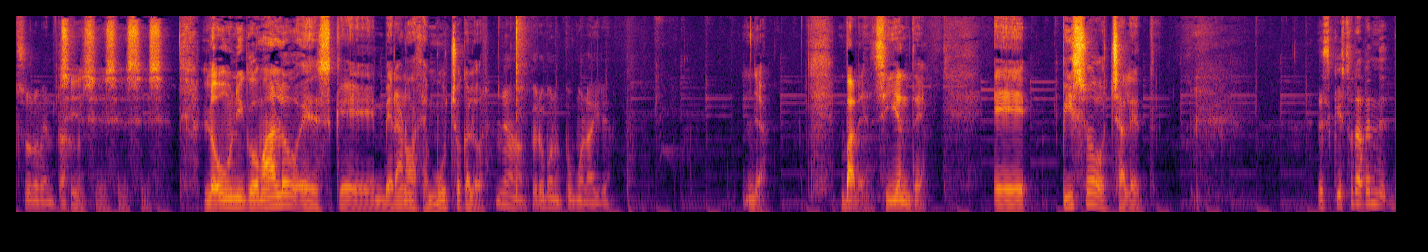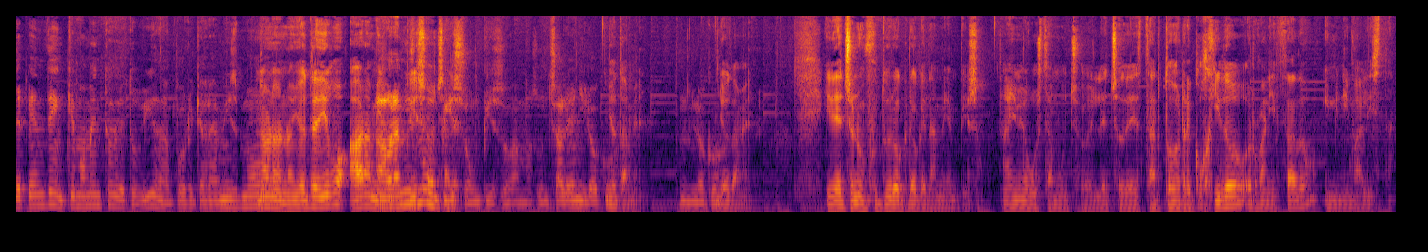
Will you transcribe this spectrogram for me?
solo ventajas. Sí, sí, sí, sí, sí. Lo único malo es que en verano hace mucho calor. Ya, pero bueno, pongo el aire. Ya. Vale, siguiente. Eh, ¿Piso o chalet? Es que esto depende, depende en qué momento de tu vida, porque ahora mismo... No, no, no. Yo te digo ahora mismo. ahora mismo ¿piso un chalet? piso, un piso, vamos, un chalet ni loco. Yo también. Ni loco. Yo también. Y de hecho en un futuro creo que también piso. A mí me gusta mucho el hecho de estar todo recogido, organizado y minimalista.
